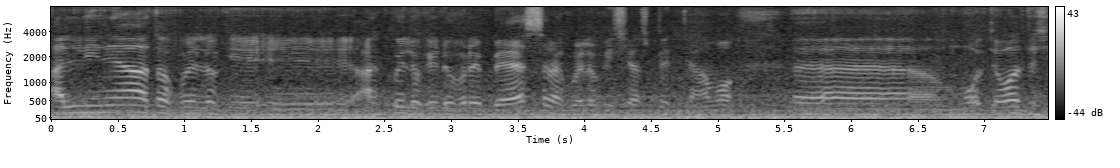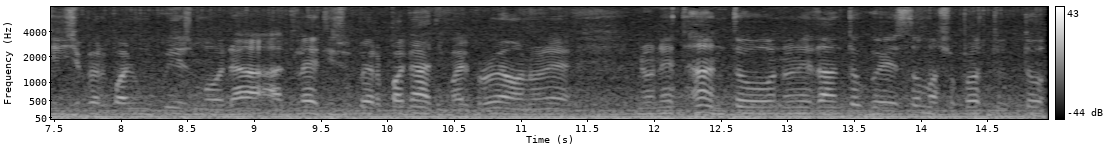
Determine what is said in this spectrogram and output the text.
allineato a quello che quello che dovrebbe essere, a quello che ci aspettiamo. Eh, molte volte si dice per qualunquismo da atleti super pagati, ma il problema non è, non è, tanto, non è tanto, questo, ma soprattutto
